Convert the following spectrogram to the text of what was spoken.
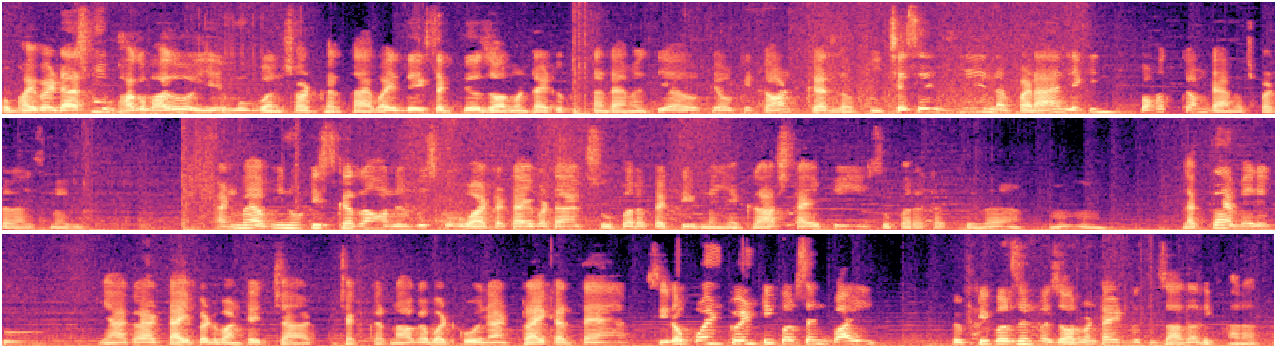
ओ भाई भाई डैश मूव भागो भागो, ये मूव वन शॉट करता है भाई। देख सकते हो जॉर्मन टाइट को कितना डैमेज दिया। ओके ओके टॉन्ट कर लो। पीछे से ये न पड़ा है, लेकिन बहुत कम डैमेज पड़ रहा है इसमें भी। एंड मैं अभी नोटिस कर रहा हूँ अनिबिस को water type attack super effective नहीं है। ग्रास टाइप ही सुपर इफ़ेक्टिव है। हम्म लगता है मेरे को यहाँ का टाइप एडवांटेज चार्ट चेक करना होगा बट कोई ना ट्राई करते हैं। ज़ीरो पॉइंट ट्वेंटी परसेंट भाई। फिफ्टी परसेंट में जॉर्मन टाइट में तो ज़्यादा दिखा रहा था।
